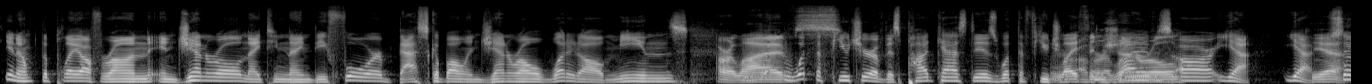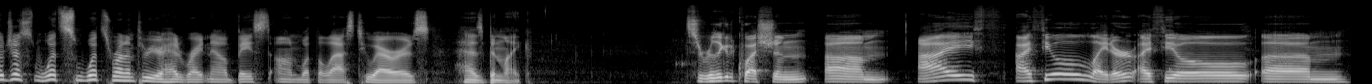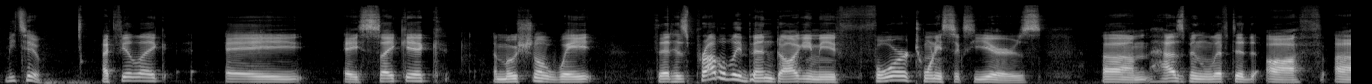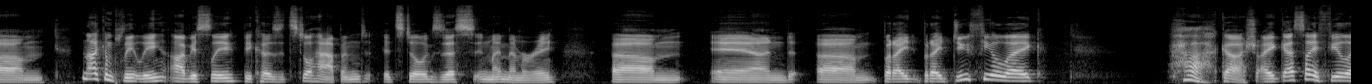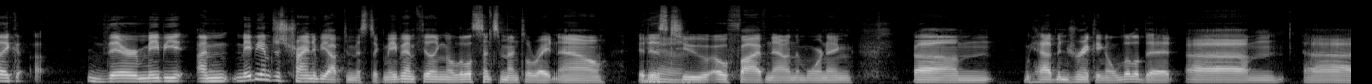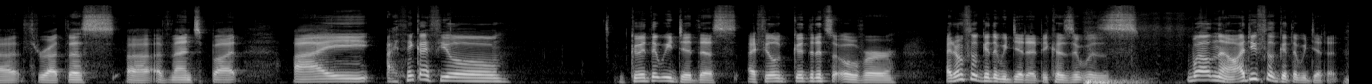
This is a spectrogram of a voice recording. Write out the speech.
you know, the playoff run in general, 1994, basketball in general, what it all means Our lives. What, the future of this podcast is, what the future Life of in our lives general. are. Yeah. Yeah. Yeah. So just what's what's running through your head right now based on what the last 2 hours has been like? It's a really good question. Um, I I feel lighter. I feel um, Me too. I feel like a a psychic emotional weight that has probably been dogging me for 26 years um, has been lifted off. Um, not completely, obviously, because it still happened. It still exists in my memory, um, and um, but I but I do feel like, gosh, I guess I feel like uh, there maybe I'm maybe I'm just trying to be optimistic. Maybe I'm feeling a little sentimental right now. It is Yeah. two oh five now in the morning. Um, we have been drinking a little bit um, uh, throughout this uh, event, but I I think I feel good that we did this. I feel good that it's over. I don't feel good that we did it because it was. Well, no, I do feel good that we did it.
